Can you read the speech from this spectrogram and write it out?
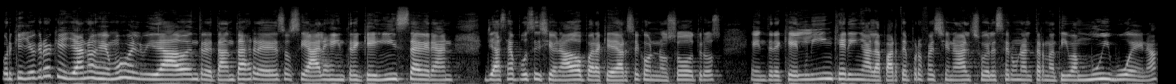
Porque yo creo que ya nos hemos olvidado entre tantas redes sociales, entre que Instagram ya se ha posicionado para quedarse con nosotros, entre que LinkedIn a la parte profesional suele ser una alternativa muy buena,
